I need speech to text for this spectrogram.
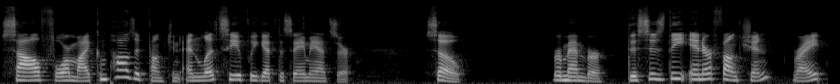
solve for my composite function. And let's see if we get the same answer. So, remember, this is the inner function, right?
